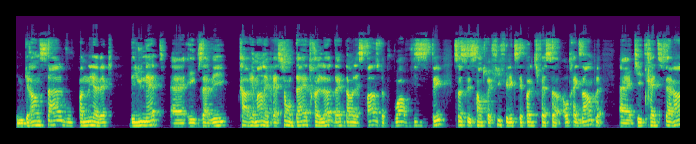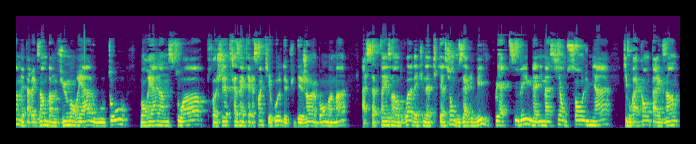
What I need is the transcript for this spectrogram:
une grande salle, vous vous promenez avec des lunettes euh, et vous avez carrément l'impression d'être là, d'être dans l'espace, de pouvoir visiter. Ça, c'est Centre Phi, Félix et Paul qui fait ça. Autre exemple euh, qui est très différent, mais par exemple dans le vieux Montréal ou autour, Montréal en histoire, projet très intéressant qui roule depuis déjà un bon moment. À certains endroits, avec une application, vous arrivez, vous pouvez activer une animation son-lumière qui vous raconte, par exemple,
